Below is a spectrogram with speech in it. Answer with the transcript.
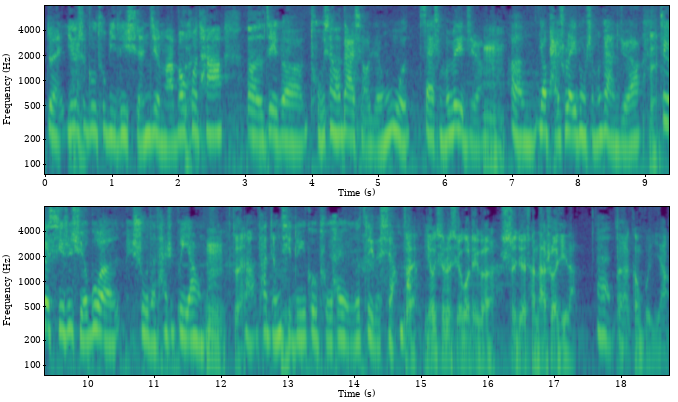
对，一个是构图比例、选景啊，包括它呃这个图像的大小、人物在什么位置，嗯嗯，要排出来一种什么感觉啊？对，这个其实学过美术的它是不一样的。嗯，对啊，它整体对于构图还有一个自己的想法。对，尤其是学过这个视觉传达设计的，哎，对，更不一样。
